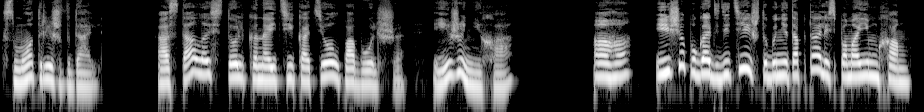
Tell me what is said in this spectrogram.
смотришь вдаль. Осталось только найти котел побольше и жениха. «Ага, и еще пугать детей, чтобы не топтались по моим мхам»,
